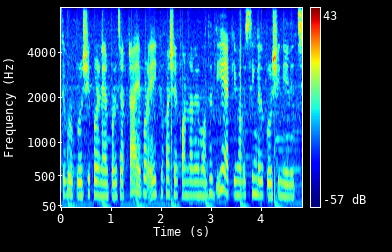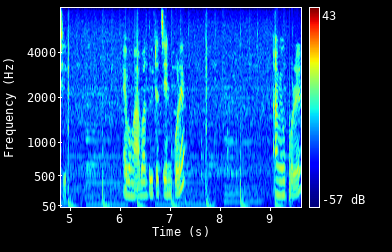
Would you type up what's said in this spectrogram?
টেবিল ক্রুশি করে নেওয়ার পরে চারটা। এরপর এই পাশের কর্নারের মধ্যে দিয়ে একইভাবে সিঙ্গেল ক্রুশি নিয়ে নিচ্ছি। এবং আবার দুইটা চেন করে আমি উপরের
